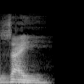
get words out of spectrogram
dày.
